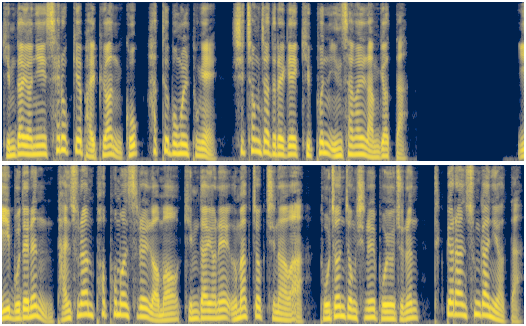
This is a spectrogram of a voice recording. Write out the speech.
김다연이 새롭게 발표한 곡 하트봉을 통해 시청자들에게 깊은 인상을 남겼다. 이 무대는 단순한 퍼포먼스를 넘어 김다연의 음악적 진화와 도전 정신을 보여주는 특별한 순간이었다.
